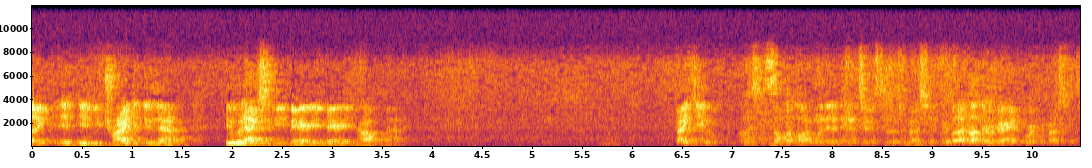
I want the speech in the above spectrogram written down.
Like if, if you tried to do that, it would actually be very, very problematic. Thank you. Well, this is somewhat long-winded answers to those questions, but I thought they were very important questions.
